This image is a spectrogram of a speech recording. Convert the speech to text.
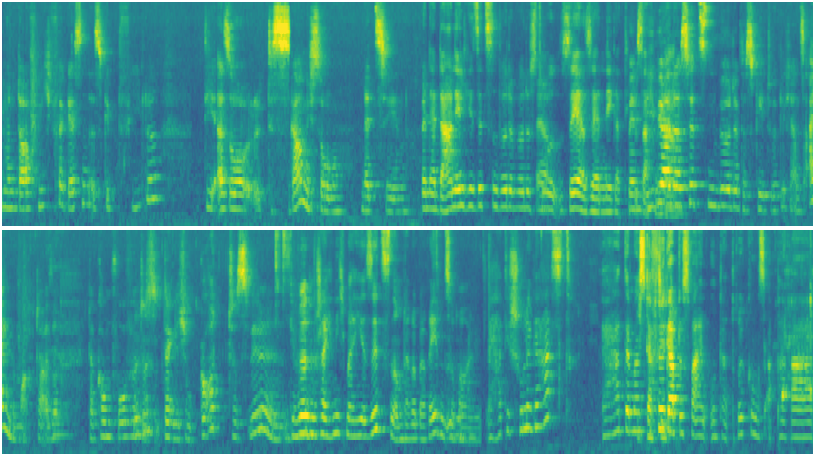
Man darf nicht vergessen, es gibt viele, die also das gar nicht so nett sehen. Wenn der Daniel hier sitzen würde, würdest Ja. du sehr, sehr negative Wenn Sachen Livia da sitzen würde, das geht wirklich ans Eingemachte. Also da kommen Vorwürfe, Mhm. das denke ich, um Gottes Willen. Die würden wahrscheinlich nicht mal hier sitzen, um darüber reden zu wollen. Er hat die Schule gehasst. Er hat immer das dachte- Gefühl gehabt, es war ein Unterdrückungsapparat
